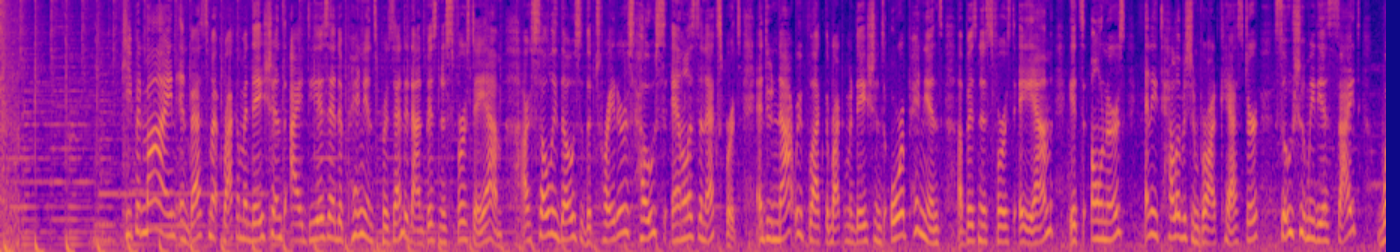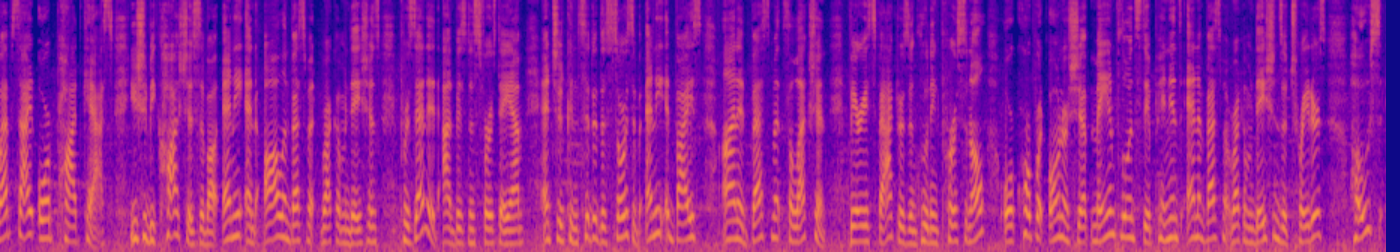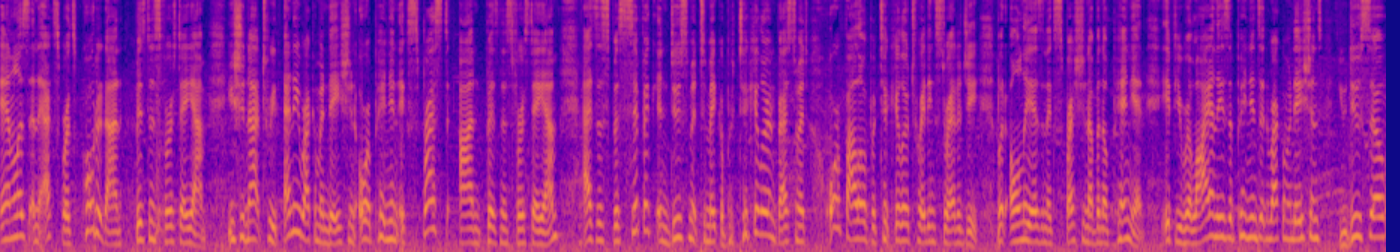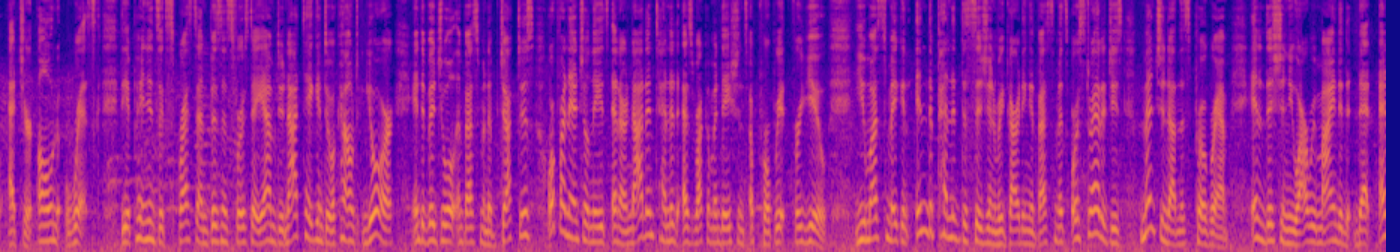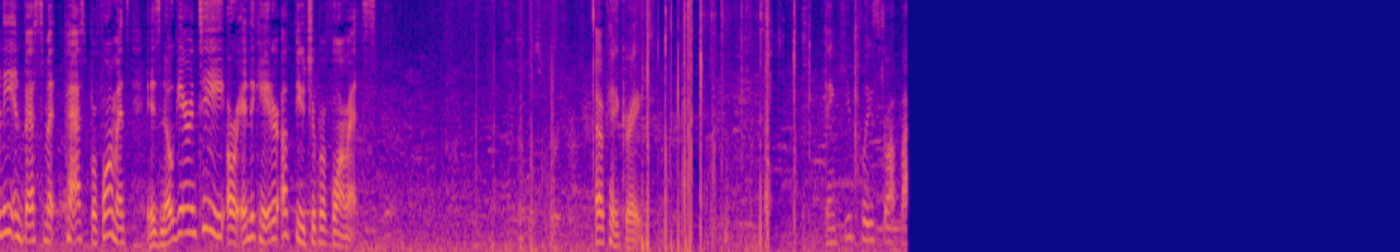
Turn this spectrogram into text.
Keep in mind, investment recommendations, ideas, and opinions presented on Business First AM are solely those of the traders, hosts, analysts, and experts and do not reflect the recommendations or opinions of Business First AM, its owners, any television broadcaster, social media site, website, or podcast. You should be cautious about any and all investment recommendations presented on Business First AM and should consider the source of any advice on investment selection. Various factors, including personal, or corporate ownership may influence the opinions and investment recommendations of traders, hosts, analysts, and experts quoted on Business First AM. You should not treat any recommendation or opinion expressed on Business First AM as a specific inducement to make a particular investment or follow a particular trading strategy, but only as an expression of an opinion. If you rely on these opinions and recommendations, you do so at your own risk. The opinions expressed on Business First AM do not take into account your individual investment objectives or financial needs and are not intended as recommendations appropriate for you. You must make an independent decision regarding investments or strategies mentioned on this program. In addition, you are reminded that any investment past performance is no guarantee or indicator of future performance. Okay, great. Thank you. Please drop by.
